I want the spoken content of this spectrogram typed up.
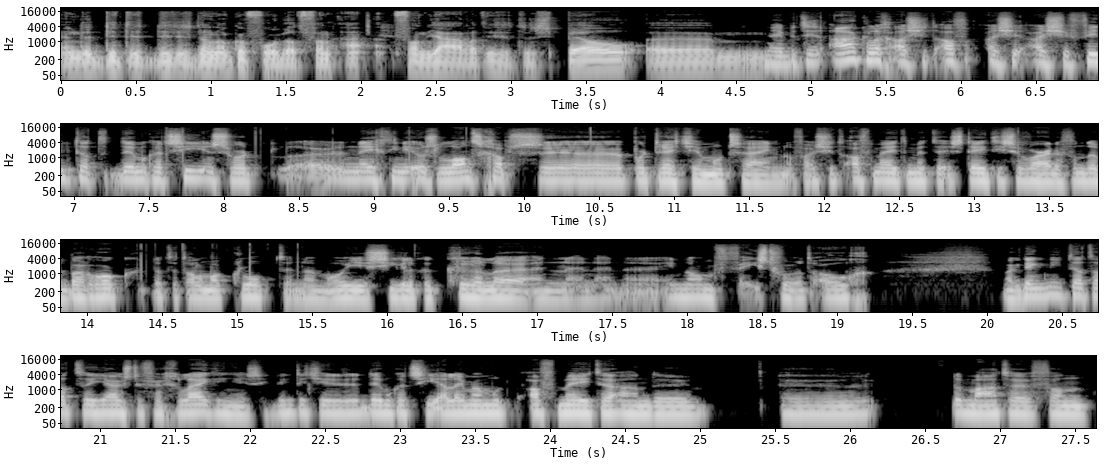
En dit, is, dit is dan ook een voorbeeld van, van ja, wat is het, een spel? Um... Nee, het is akelig als je, het af, als, je, als je vindt dat democratie een soort uh, eh, 19e-eeuws landschapsportretje moet zijn. Of als je het afmeet met de esthetische waarde van de barok, dat het allemaal klopt. En dan mooie sierlijke krullen en, en, en uh, enorm feest voor het oog. Maar ik denk niet dat dat de juiste vergelijking is. Ik denk dat je de democratie alleen maar moet afmeten aan de, uh, de mate van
